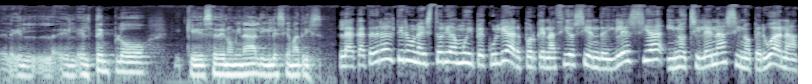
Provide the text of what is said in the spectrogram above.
el, templo que se denomina la iglesia matriz. La catedral tiene una historia muy peculiar porque nació siendo iglesia y no chilena sino peruana.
